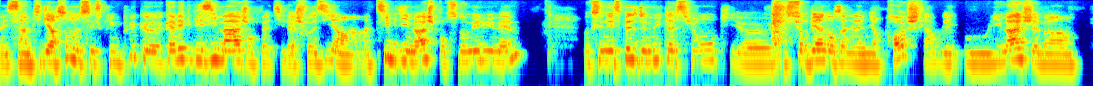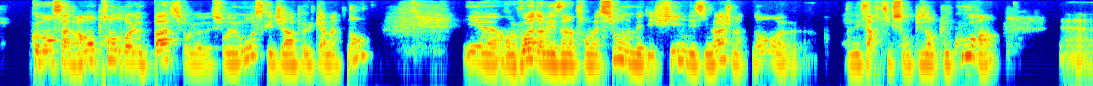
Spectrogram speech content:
et c'est un petit garçon, ne s'exprime plus qu'avec des images, en fait. Il a choisi un, type d'image pour se nommer lui-même. Donc, c'est une espèce de mutation qui, survient dans un avenir proche, là où l'image eh ben, commence à vraiment prendre le pas sur le, sur le mot, ce qui est déjà un peu le cas maintenant. Et euh, on le voit dans les informations, on met des films, des images maintenant, euh, les articles sont de plus en plus courts. Hein. Euh,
